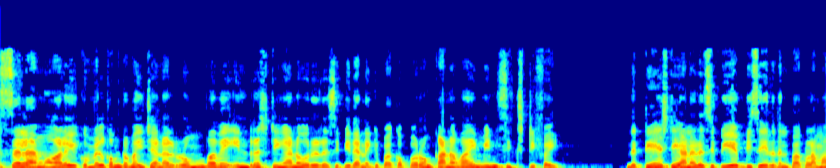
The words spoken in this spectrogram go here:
அஸ்லாம் அலைக்கும். வெல்கம் டு மை சேனல் ரொம்பவே இன்ட்ரெஸ்டிங்கான ஒரு ரெசிபி தான் இன்னைக்கு பார்க்க போகிறோம் கணவாய் மீன் சிக்ஸ்டி ஃபைவ் இந்த டேஸ்டியான ரெசிபியை எப்படி செய்கிறதுன்னு பார்க்கலாமா?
